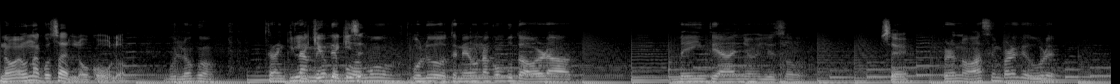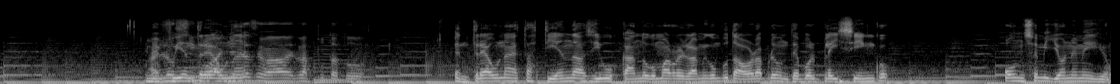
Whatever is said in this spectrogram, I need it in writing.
No, es una cosa de loco, boludo. Muy loco. Tranquilamente Me quise- podemos, boludo, tener una computadora 20 años y eso. Sí. Pero no hacen para que dure. Me a los fui, cinco entré a una... ya se va la puta todo. Entré a una de estas tiendas así buscando cómo arreglar mi computadora. Pregunté por el Play 5. 11 millones me dio.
